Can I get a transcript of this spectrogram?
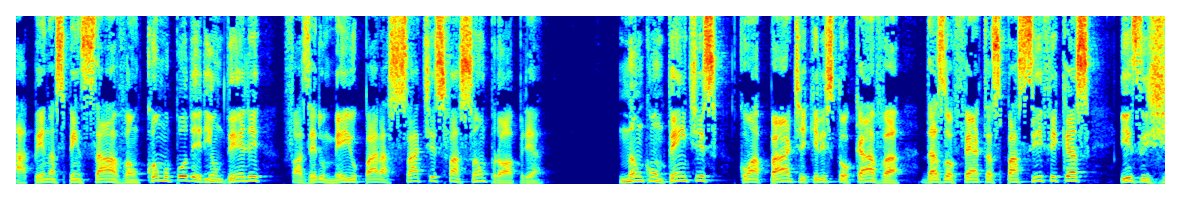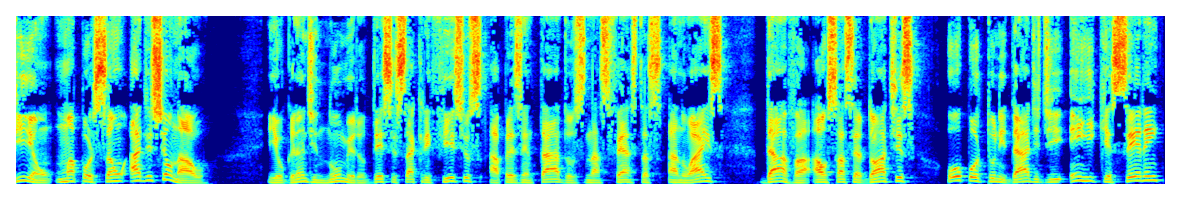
apenas pensavam como poderiam dele fazer o meio para a satisfação própria. Não contentes com a parte que lhes tocava das ofertas pacíficas, exigiam uma porção adicional e o grande número desses sacrifícios apresentados nas festas anuais dava aos sacerdotes oportunidade de enriquecerem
